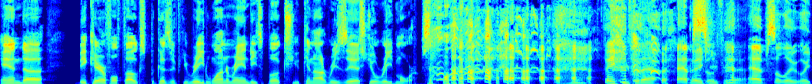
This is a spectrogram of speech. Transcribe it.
And uh, be careful, folks, because if you read one of Randy's books, you cannot resist. You'll read more. So, thank you for that. Absolutely. Thank you for that. Absolutely,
